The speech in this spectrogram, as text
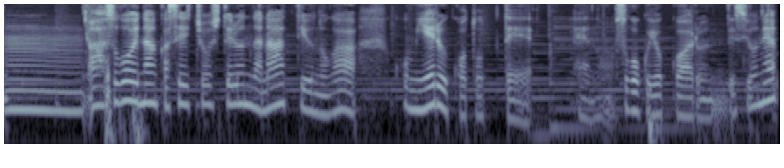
うーんあすごいなんか成長してるんだなっていうのがこう見えることって、あのすごくよくあるんですよね。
